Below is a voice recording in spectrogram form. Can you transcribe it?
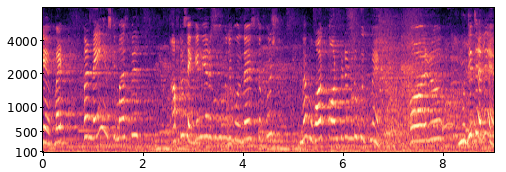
है बट पर नहीं उसके बाद फिर आफ्टर सेकेंड ईयर को मुझे बोलता है सब कुछ मैं बहुत कॉन्फिडेंट हूँ खुद में। और मुझे चले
